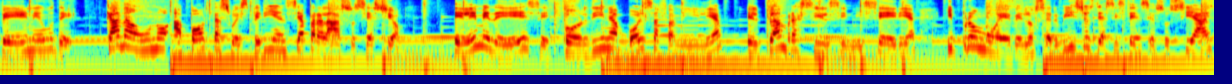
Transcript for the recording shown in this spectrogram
PNUD. Cada uno aporta su experiencia para la asociación. El MDS coordina Bolsa Familia, el Plan Brasil sin Miseria y promueve los servicios de asistencia social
